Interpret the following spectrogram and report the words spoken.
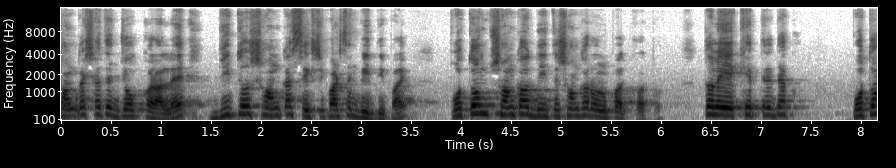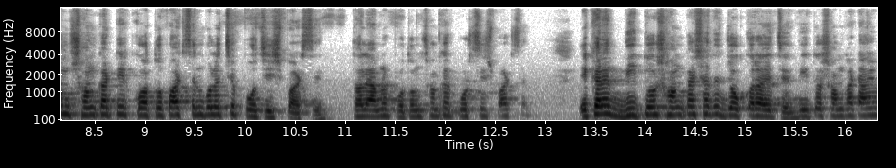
সংখ্যার সাথে যোগ করালে দ্বিতীয় সংখ্যা সিক্সটি পার্সেন্ট বৃদ্ধি পায়। প্রথম সংখ্যা ও দ্বিতীয় সংখ্যার অনুপাত কত? তাহলে এক্ষেত্রে দেখো, প্রথম সংখ্যাটির কত পার্সেন্ট বলেছে? পঁচিশ পার্সেন্ট তাহলে আমরা প্রথম সংখ্যার পঁচিশ পার্সেন্ট এখানে দ্বিতীয় সংখ্যার সাথে যোগ করা হয়েছে। দ্বিতীয় সংখ্যাটা আমি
